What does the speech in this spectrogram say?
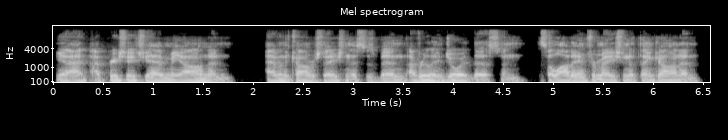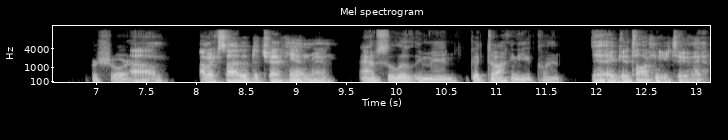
yeah, I, I appreciate you having me on and having the conversation. This has been, I've really enjoyed this and it's a lot of information to think on. And for sure um, I'm excited to check in, man. absolutely man good talking to you clint Yeah, good talking to you too, man.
